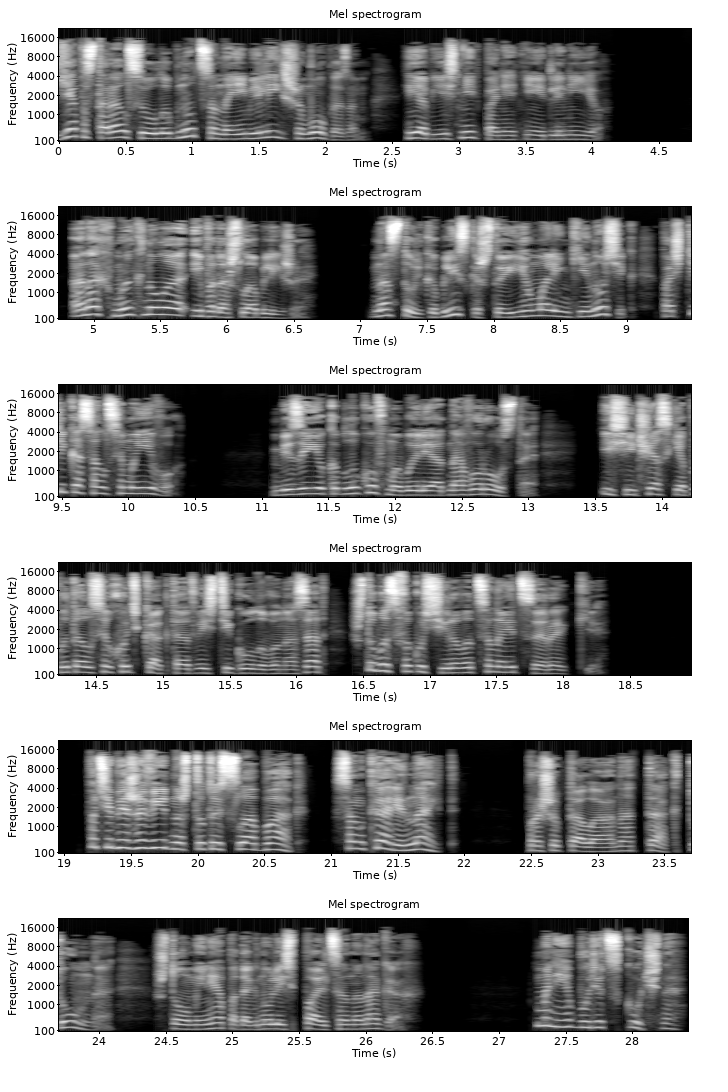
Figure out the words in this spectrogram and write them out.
Я постарался улыбнуться наимилейшим образом и объяснить понятнее для нее. Она хмыкнула и подошла ближе. Настолько близко, что ее маленький носик почти касался моего. Без ее каблуков мы были одного роста, и сейчас я пытался хоть как-то отвести голову назад, чтобы сфокусироваться на лице Рекки. «По тебе же видно, что ты слабак, Санкари Найт», — прошептала она так томно, что у меня подогнулись пальцы на ногах. «Мне будет скучно».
